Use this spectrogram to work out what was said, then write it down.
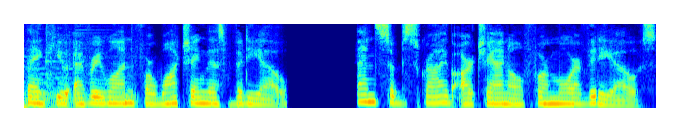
Thank you everyone for watching this video. And subscribe our channel for more videos.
